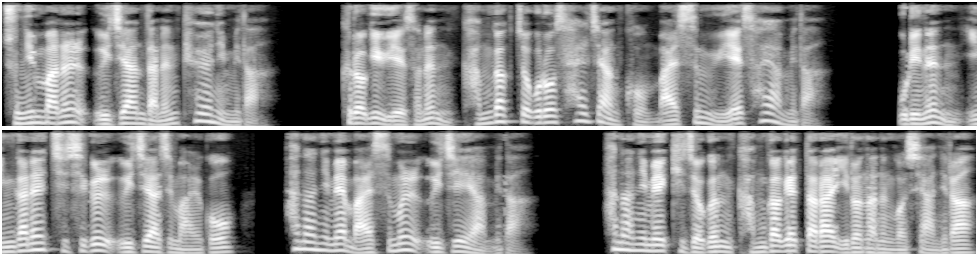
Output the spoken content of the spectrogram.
주님만을 의지한다는 표현입니다. 그러기 위해서는 감각적으로 살지 않고 말씀 위에 서야 합니다. 우리는 인간의 지식을 의지하지 말고 하나님의 말씀을 의지해야 합니다. 하나님의 기적은 감각에 따라 일어나는 것이 아니라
